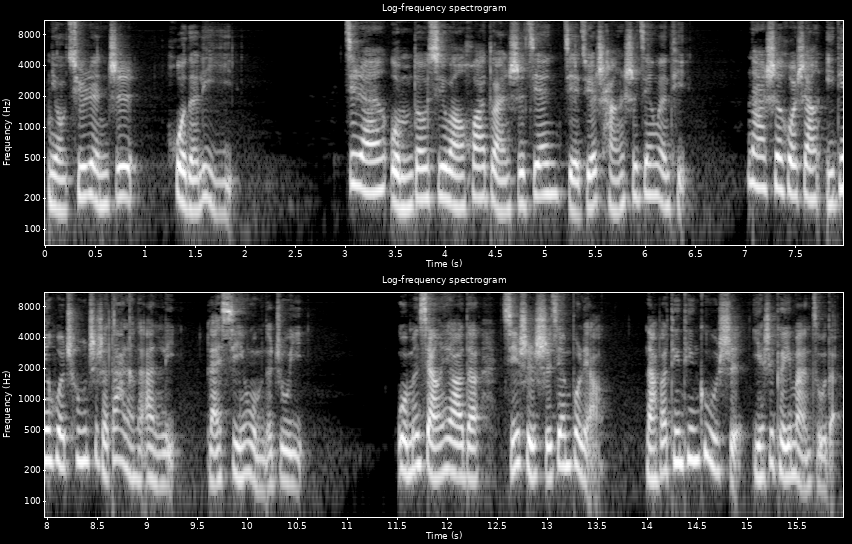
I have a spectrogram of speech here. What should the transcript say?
扭曲认知，获得利益。既然我们都希望花短时间解决长时间问题，那社会上一定会充斥着大量的案例来吸引我们的注意。我们想要的，即使实现不了，哪怕听听故事也是可以满足的。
